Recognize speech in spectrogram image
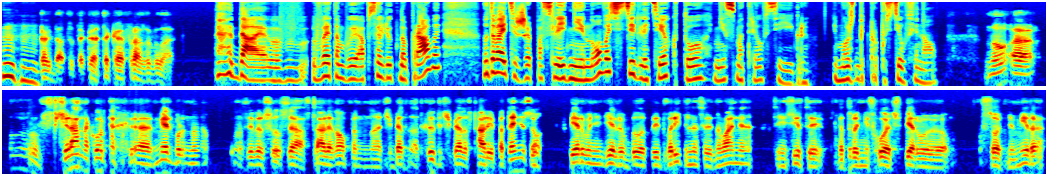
Угу. Когда-то такая, такая фраза была. Да, в, в этом вы абсолютно правы. Ну давайте же последние новости для тех, кто не смотрел все игры и, может быть, пропустил финал. Ну, э, вчера на кортах э, Мельбурна завершился Australian Open, чемпионат, открытый чемпионат Австралии по теннису. Первую неделю было предварительное соревнование. Теннисисты, которые не входят в первую сотню мира,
